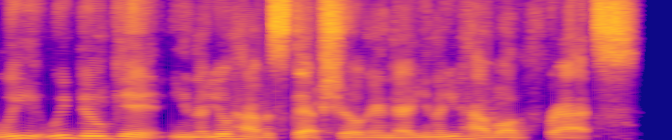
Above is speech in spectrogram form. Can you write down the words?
We we do get you know you'll have a step show in there. You know you have all the frats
